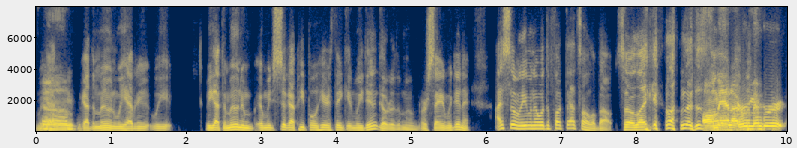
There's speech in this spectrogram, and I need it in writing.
We got, Um, we got the moon. We haven't. We we got the moon, and, and we still got people here thinking we didn't go to the moon or saying we didn't. I still don't even know what the fuck that's all about. So like, Oh man, I remember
